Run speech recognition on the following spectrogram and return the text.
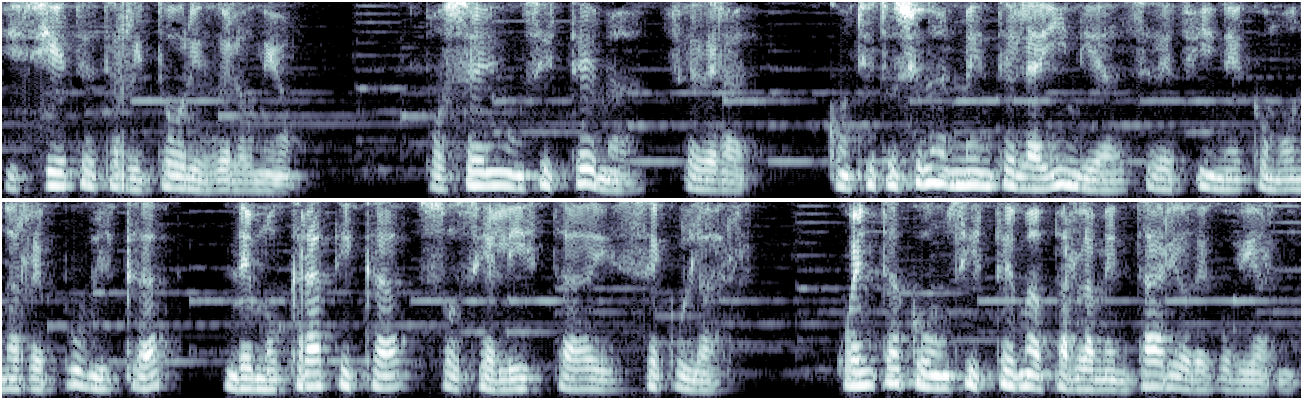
y 7 territorios de la Unión. Poseen un sistema federal. Constitucionalmente la India se define como una república democrática, socialista y secular. Cuenta con un sistema parlamentario de gobierno.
